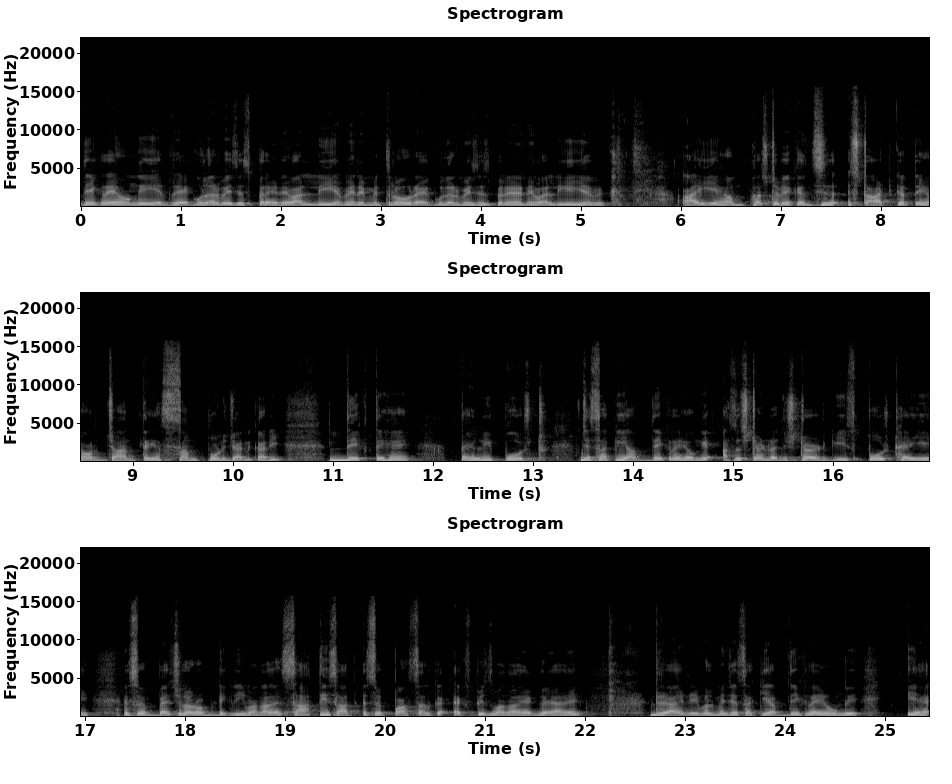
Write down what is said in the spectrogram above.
देख रहे होंगे, ये रेगुलर बेसिस पर रहने वाली है मेरे मित्रों रेगुलर बेसिस पर रहने वाली है ये। आइए हम फ़र्स्ट वैकेंसी स्टार्ट करते हैं और जानते हैं संपूर्ण जानकारी। देखते हैं पहली पोस्ट। जैसा कि आप देख रहे होंगे असिस्टेंट रजिस्टर्ड की इस पोस्ट है ये। इसमें बैचलर ऑफ़ डिग्री मांगा गया साथ ही साथ इसमें पाँच साल का एक्सपीरियंस मांगा गया है। ड्राई लेवल में जैसा कि आप देख रहे होंगे यह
